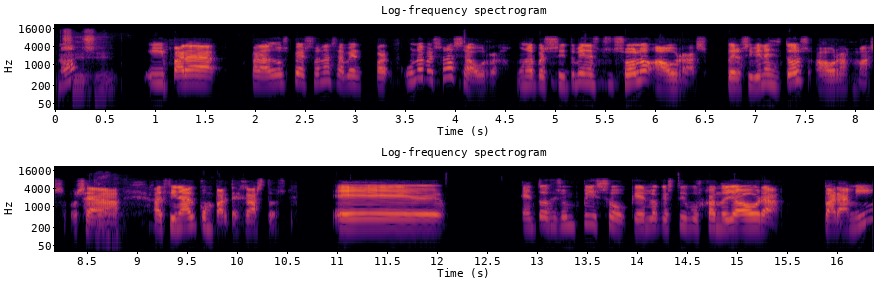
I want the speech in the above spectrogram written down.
¿no? Sí, sí. Y para, para dos personas, a ver, una persona se ahorra. Una si tú vienes solo, ahorras. Pero si vienes dos, ahorras más. O sea, al final compartes gastos. Eh, entonces, un piso, que es lo que estoy buscando yo ahora, para mí,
